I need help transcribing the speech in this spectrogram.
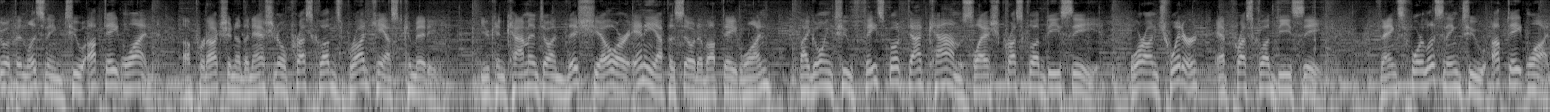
You have been listening to Update One, a production of the National Press Club's Broadcast Committee. You can comment on this show or any episode of Update One by going to facebook.com slash pressclubdc or on Twitter at pressclubdc. Thanks for listening to Update One.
